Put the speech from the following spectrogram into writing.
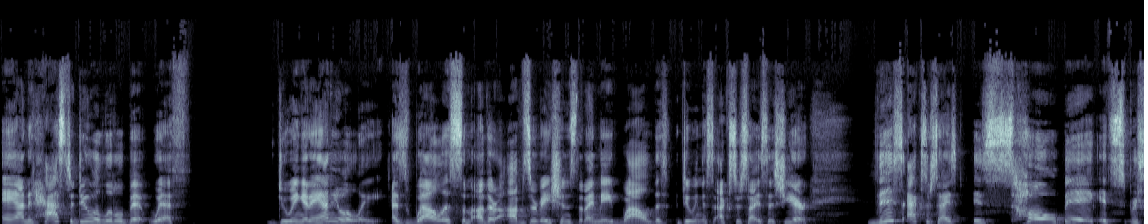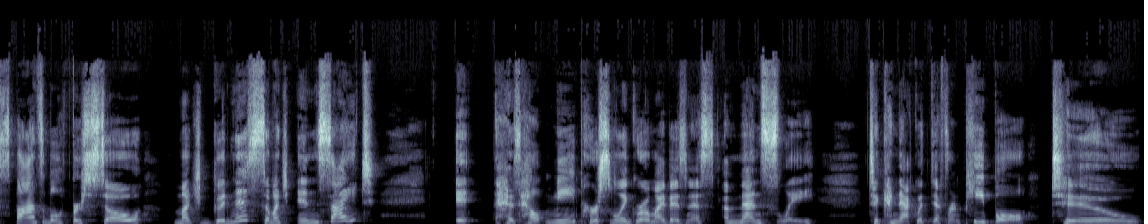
And it has to do a little bit with doing it annually, as well as some other observations that I made while this, doing this exercise this year. This exercise is so big. It's responsible for so much goodness, so much insight. It has helped me personally grow my business immensely to connect with different people, to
